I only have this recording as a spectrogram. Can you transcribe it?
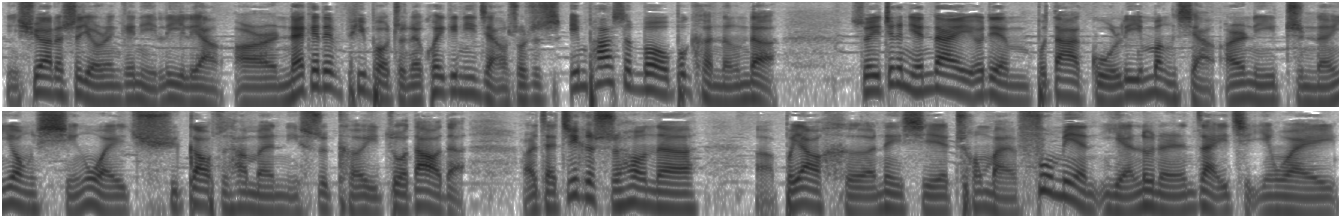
你需要的是有人给你力量。而 negative people 只能会跟你讲说这是 impossible 不可能的，所以这个年代有点不大鼓励梦想，而你只能用行为去告诉他们你是可以做到的。而在这个时候呢？啊，不要和那些充满负面言论的人在一起，因为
